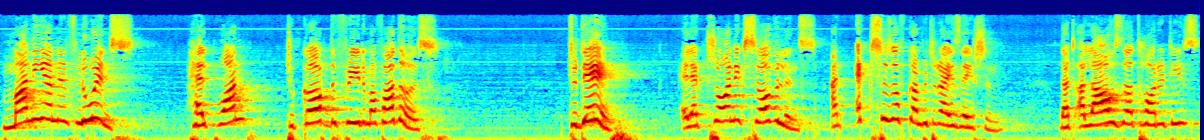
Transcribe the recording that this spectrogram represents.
Money and influence help one to curb the freedom of others. Today, electronic surveillance and excess of computerization that allows the authorities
